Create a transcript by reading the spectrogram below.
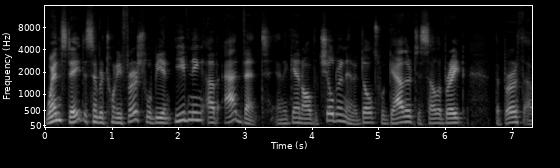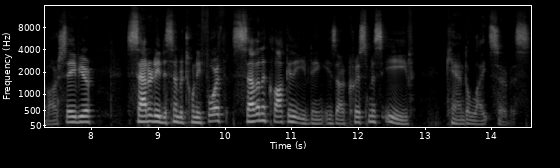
Wednesday, December 21st, will be an evening of Advent, and again, all the children and adults will gather to celebrate the birth of our Savior. Saturday, December 24th, 7 o'clock in the evening, is our Christmas Eve candlelight service.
